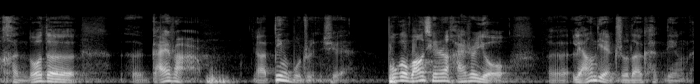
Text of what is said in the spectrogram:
很多的呃改法啊，并不准确。不过，王清任还是有呃两点值得肯定的，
